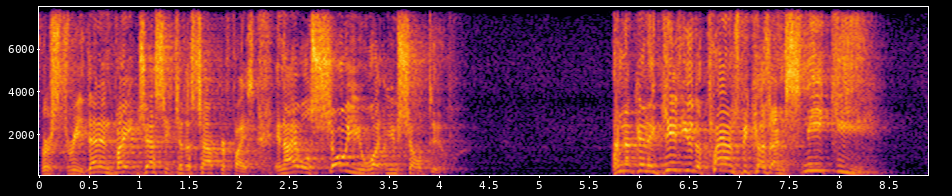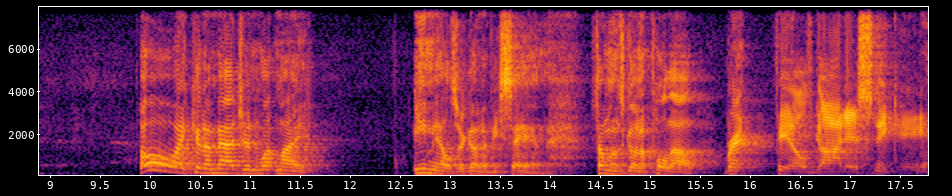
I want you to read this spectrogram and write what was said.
Verse 3 Then invite Jesse to the sacrifice, and I will show you what you shall do. I'm not going to give you the plans because I'm sneaky. Oh, I can imagine what my emails are going to be saying. Someone's going to pull out Brent feels God is sneaky.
